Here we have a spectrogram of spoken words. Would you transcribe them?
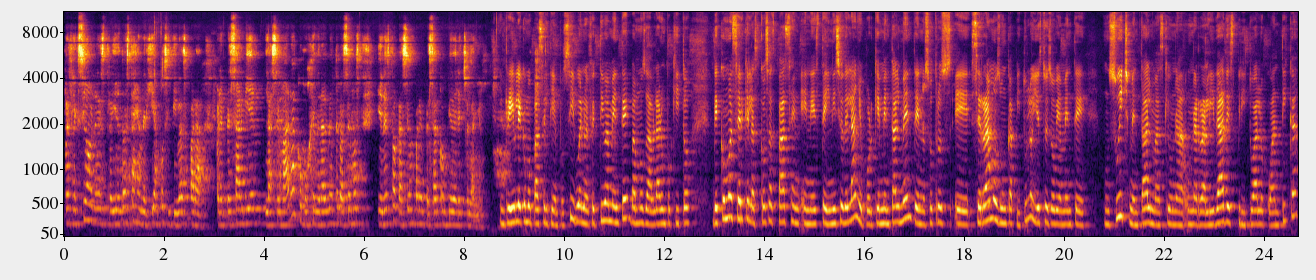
reflexiones, trayendo estas energías positivas para, para empezar bien la semana, como generalmente lo hacemos, y en esta ocasión para empezar con pie derecho el año. Increíble cómo pasa el tiempo. Sí, bueno, efectivamente vamos a hablar un poquito de cómo hacer que las cosas pasen en este inicio del año, porque mentalmente nosotros eh, cerramos un capítulo y esto es obviamente un switch mental más que una, una realidad espiritual o cuántica.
